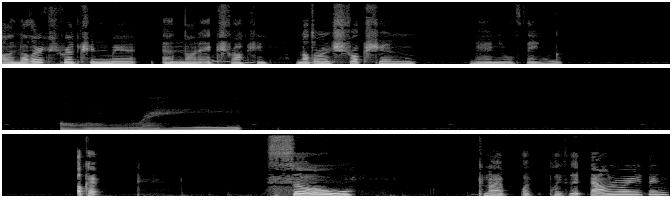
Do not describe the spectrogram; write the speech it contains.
another extraction man, uh, not an extraction, another instruction manual thing. Alright. Okay. So, can I, like, place it down or anything?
